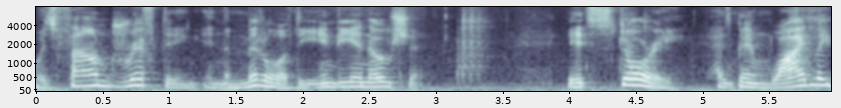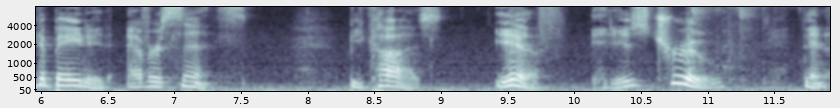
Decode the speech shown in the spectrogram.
was found drifting in the middle of the Indian Ocean. Its story has been widely debated ever since because if it is true, Then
